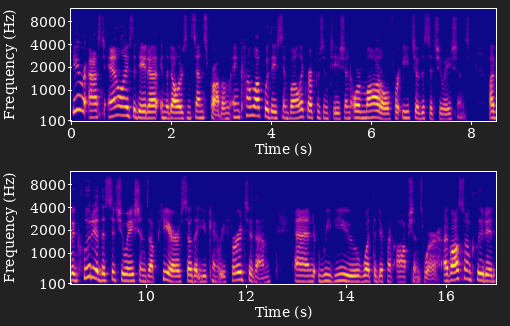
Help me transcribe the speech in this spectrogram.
Here we're asked to analyze the data in the dollars and cents problem and come up with a symbolic representation or model for each of the situations. I've included the situations up here so that you can refer to them and review what the different options were. I've also included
